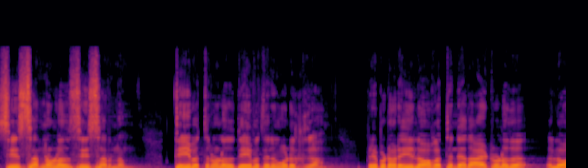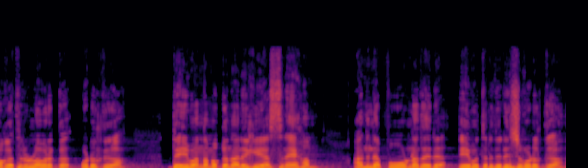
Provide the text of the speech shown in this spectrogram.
സീസറിനുള്ളത് സീസറിനും ദൈവത്തിനുള്ളത് ദൈവത്തിനും കൊടുക്കുക. പ്രിയപ്പെട്ടവർ ഈ ലോകത്തിന്റേതായിട്ടുള്ളത് ലോകത്തിലുള്ളവർക്ക് കൊടുക്കുക. ദൈവം നമുക്ക് നൽകിയ സ്നേഹം അതിന്റെ പൂർണതയിൽ ദൈവത്തിന് തിരിച്ചു കൊടുക്കുക.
